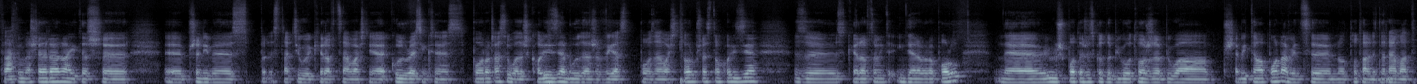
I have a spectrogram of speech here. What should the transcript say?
trafił na Scherrera i też przy nim straciły kierowca właśnie Cool Racing sporo czasu, była też kolizja, był też wyjazd poza właśnie tor przez tą kolizję z, z kierowcą Inter. E, już potem wszystko dobiło to, że była przebita opona, więc e, no totalny dramat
